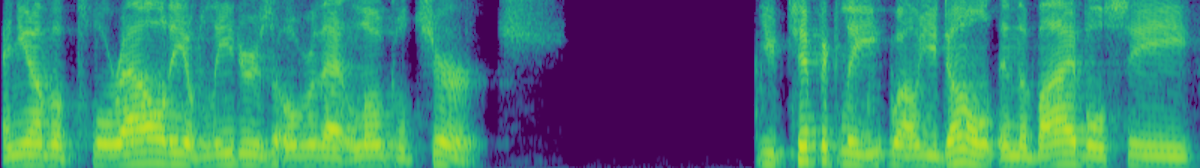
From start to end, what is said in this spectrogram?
and you have a plurality of leaders over that local church. You typically, well, you don't in the Bible see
